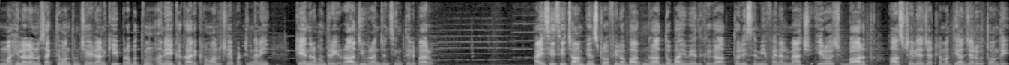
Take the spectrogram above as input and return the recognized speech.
మహిళలను శక్తివంతం చేయడానికి ప్రభుత్వం అనేక కార్యక్రమాలు చేపట్టిందని కేంద్ర మంత్రి రాజీవ్ రంజన్ సింగ్ తెలిపారు. ఐసీసీ ఛాంపియన్స్ ట్రోఫీలో భాగంగా దుబాయ్ వేదికగా తొలి సెమీఫైనల్ మ్యాచ్ ఈరోజు భారత్ ఆస్ట్రేలియా జట్ల మధ్య జరుగుతోంది.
